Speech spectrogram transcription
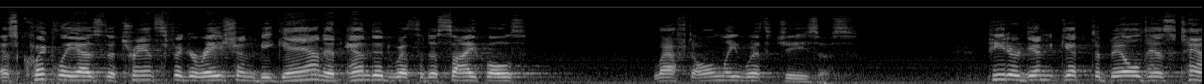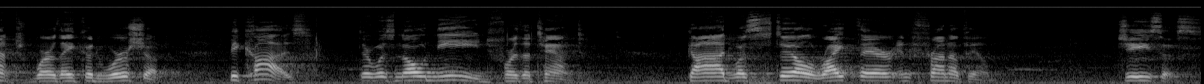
As quickly as the transfiguration began, it ended with the disciples left only with Jesus. Peter didn't get to build his tent where they could worship because there was no need for the tent. God was still right there in front of him. Jesus.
